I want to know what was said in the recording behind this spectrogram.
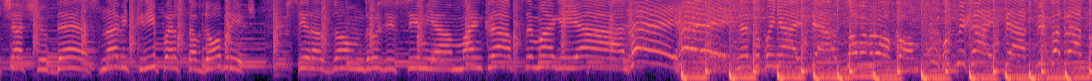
Час чудес, навіть кріпер став добріш. Всі разом, друзі, сім'я, Майнкрафт це магія. Гей, гей, не зупиняйся з Новим роком, усміхайся, світ квадратний,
